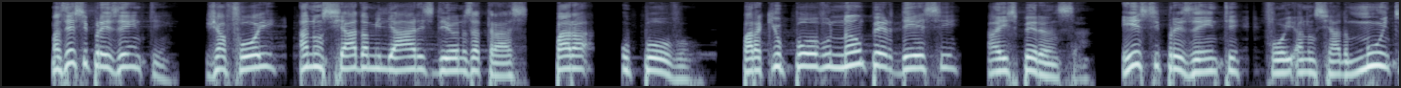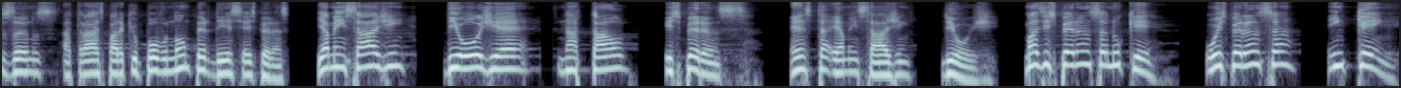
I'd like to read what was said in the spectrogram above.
Mas esse presente já foi anunciado há milhares de anos atrás para o povo, para que o povo não perdesse a esperança. Esse presente foi anunciado muitos anos atrás para que o povo não perdesse a esperança. E a mensagem de hoje é Natal, esperança. Esta é a mensagem de hoje. Mas esperança no quê? Ou esperança em quem?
